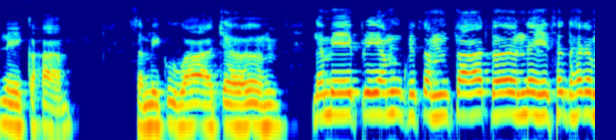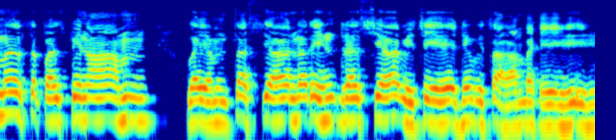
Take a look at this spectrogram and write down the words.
ने कहा, समीक समीकुवाच न मे प्रियम कृतम तात नहीं सधर्म तपस्विना वयम तस्य नरेन्द्र से विषय निवसामहे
